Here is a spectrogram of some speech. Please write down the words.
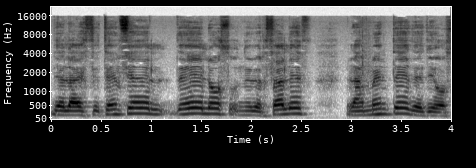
de la existencia de, de los universales, la mente de Dios.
